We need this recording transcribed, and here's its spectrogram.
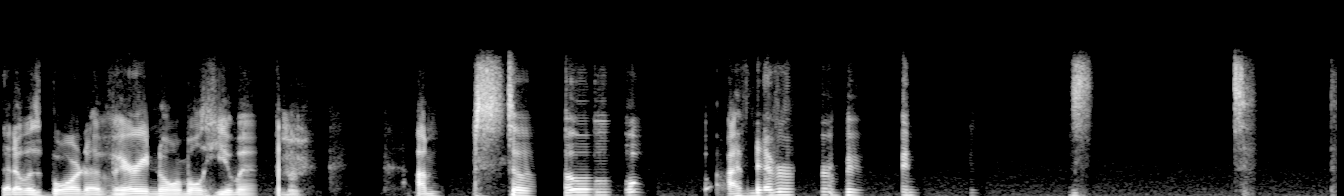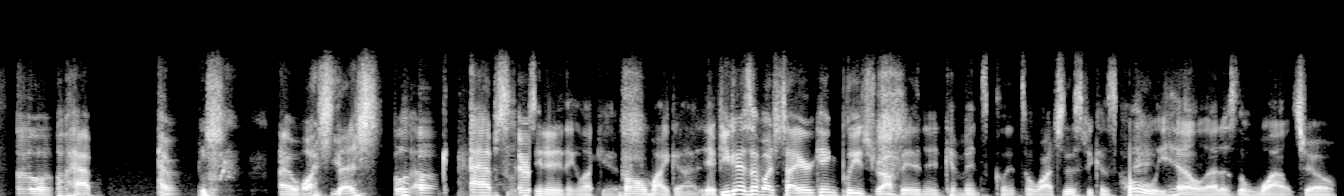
that I was born a very normal human. I'm so. I've never been so happy. I watched that show. I've absolutely never seen anything like it. Oh my god! If you guys have watched Tiger King, please drop in and convince Clint to watch this because holy hell, that is the wild show.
